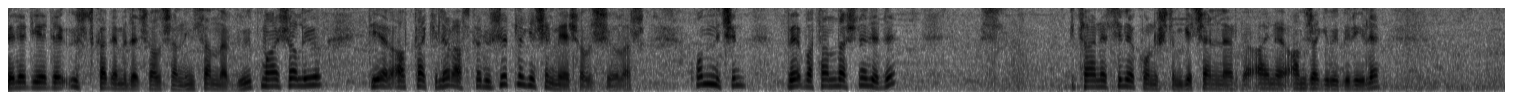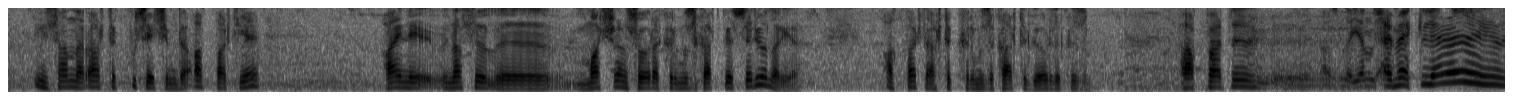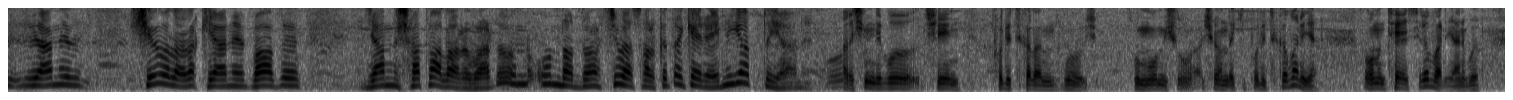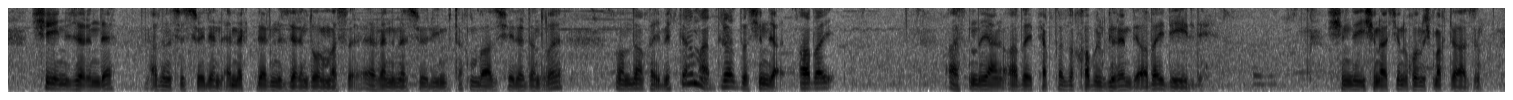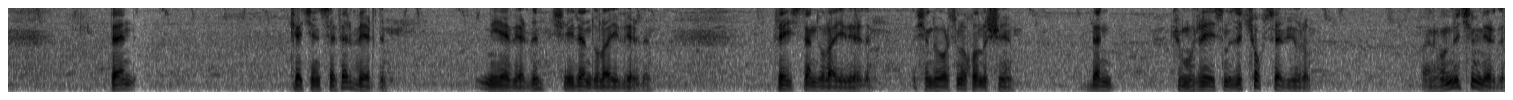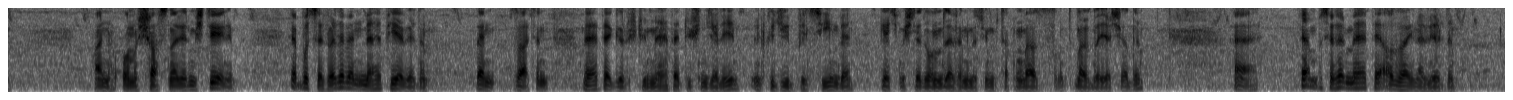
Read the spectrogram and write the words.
belediyede üst kademede çalışan insanlar büyük maaş alıyor. Diğer alttakiler asgari ücretle geçinmeye çalışıyorlar. Onun için ve vatandaş ne dedi? Bir tanesiyle konuştum geçenlerde aynı amca gibi biriyle. İnsanlar artık bu seçimde AK Parti'ye aynı nasıl e, maçtan sonra kırmızı kart gösteriyorlar ya. AK Parti artık kırmızı kartı gördü kızım. AK Parti Aslında yanlış. emeklilere yani şey olarak yani bazı yanlış hataları vardı. Ondan sonra Sivas halkı da gereğini yaptı yani. Abi şimdi bu şeyin politikaların bu umumi şu, şu andaki politika var ya onun tesiri var yani bu şeyin üzerinde adını siz söyleyin emeklilerin üzerinde olması efendime söyleyeyim bir takım bazı şeylerden dolayı ondan kaybetti ama biraz da şimdi aday aslında yani aday pek fazla kabul gören bir aday değildi. Şimdi işin açığını konuşmak lazım. Ben geçen sefer verdim. Niye verdim? Şeyden dolayı verdim reisten dolayı verdim. Şimdi doğrusunu konuşayım. Ben Cumhur Reisimizi çok seviyorum. Yani onun için verdim. Hani onun şahsına vermiş değilim. E bu sefer de ben MHP'ye verdim. Ben zaten MHP görüşlüyüm, MHP düşünceliyim. Ülkücü birisiyim ben. Geçmişte de onun da efendime söyleyeyim takım bazı sıkıntıları da yaşadım. He. Ben bu sefer MHP adayına verdim.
